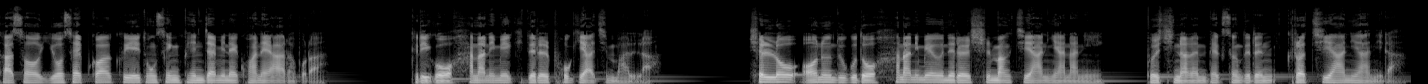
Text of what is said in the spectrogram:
가서 요셉과 그의 동생 벤자민에 관해 알아보라. 그리고 하나님의 기대를 포기하지 말라. 실로 어느 누구도 하나님의 은혜를 실망치 아니하나니 불신하는 백성들은 그렇지 아니하니라.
